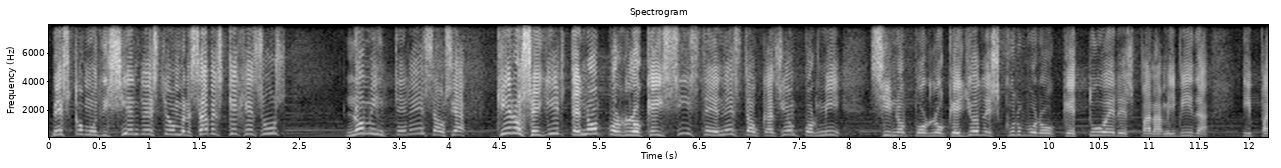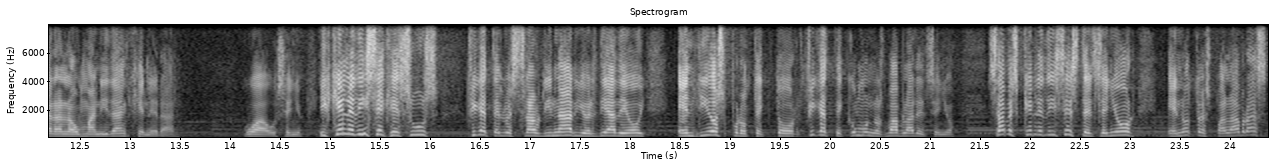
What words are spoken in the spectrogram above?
¿Ves como diciendo este hombre, ¿sabes qué Jesús? No me interesa, o sea, quiero seguirte no por lo que hiciste en esta ocasión por mí, sino por lo que yo descubro que tú eres para mi vida y para la humanidad en general. Wow, Señor. ¿Y qué le dice Jesús? Fíjate lo extraordinario el día de hoy en Dios protector. Fíjate cómo nos va a hablar el Señor. ¿Sabes qué le dice este el Señor? En otras palabras,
